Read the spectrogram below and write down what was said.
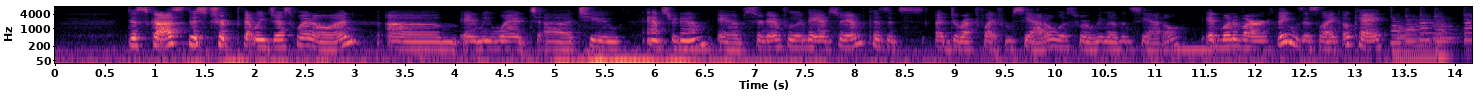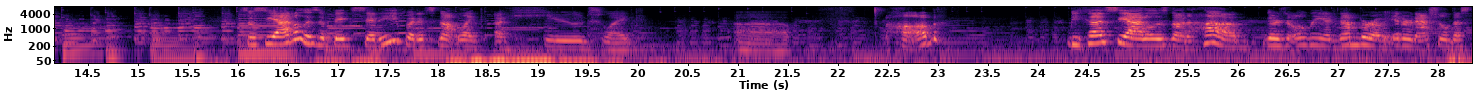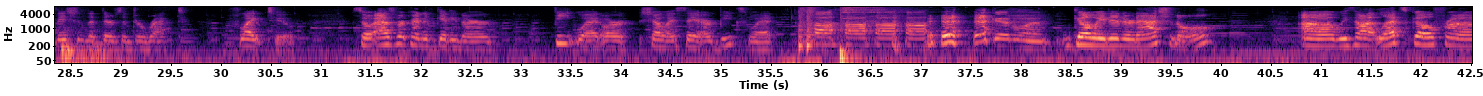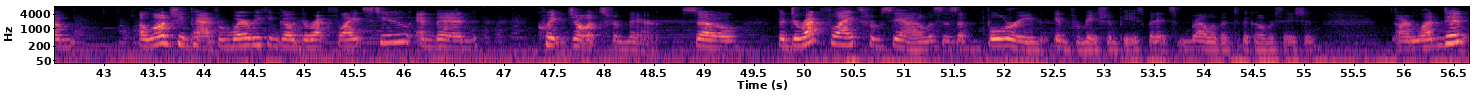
discussed this trip that we just went on, um, and we went uh, to Amsterdam. Amsterdam. Flew into Amsterdam because it's a direct flight from Seattle. That's where we live in Seattle. And one of our things is like, okay. So Seattle is a big city, but it's not like a huge like uh, hub. Because Seattle is not a hub, there's only a number of international destinations that there's a direct flight to. So as we're kind of getting our feet wet, or shall I say our beaks wet, Ha ha ha ha. Good one. going international, uh, we thought let's go from a launching pad from where we can go direct flights to, and then quick jaunts from there. So the direct flights from Seattle. This is a boring information piece, but it's relevant to the conversation. Are London.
